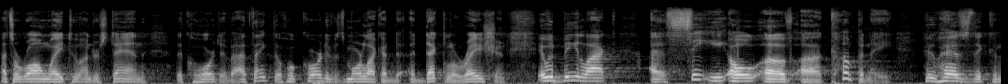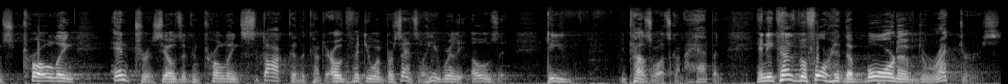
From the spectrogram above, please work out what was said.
That's a wrong way to understand the cohortative. I think the cohortative is more like a, a declaration. It would be like a CEO of a company who has the controlling interest. He owns the controlling stock of the country. Oh, the 51%, so he really owes it. He, he tells what's going to happen. And he comes before the board of directors.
